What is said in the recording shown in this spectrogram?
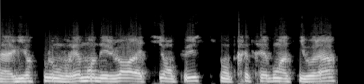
Euh, Liverpool ont vraiment des joueurs là-dessus en plus qui sont très très bons à ce niveau-là.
